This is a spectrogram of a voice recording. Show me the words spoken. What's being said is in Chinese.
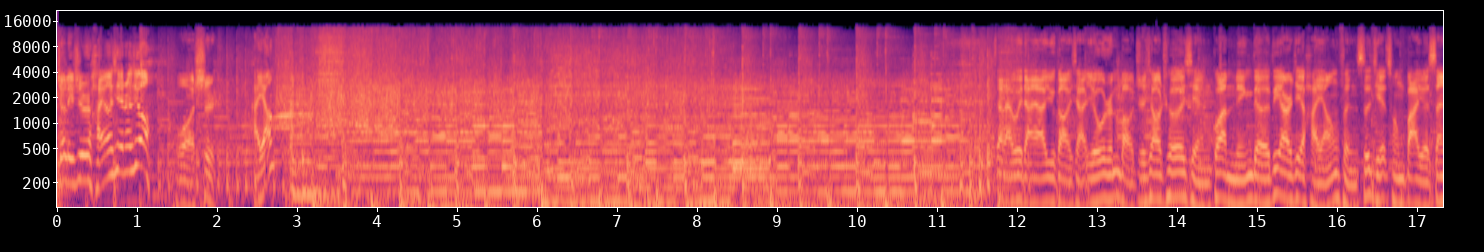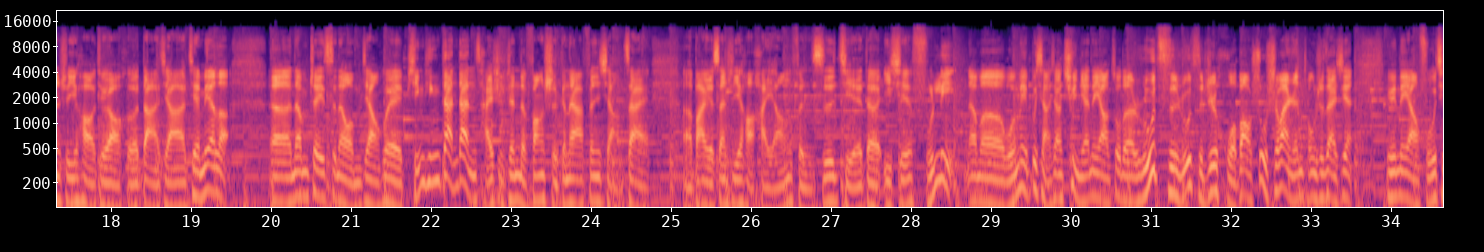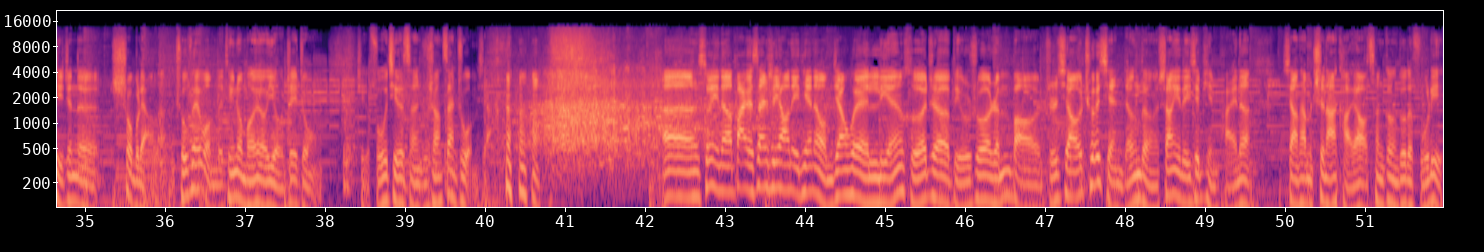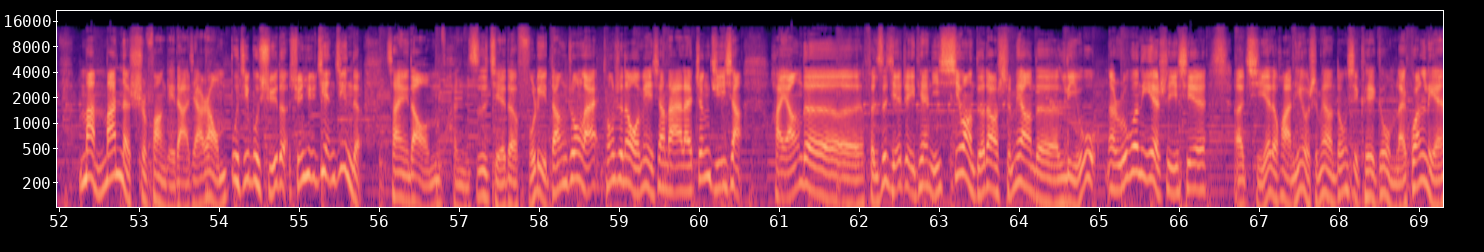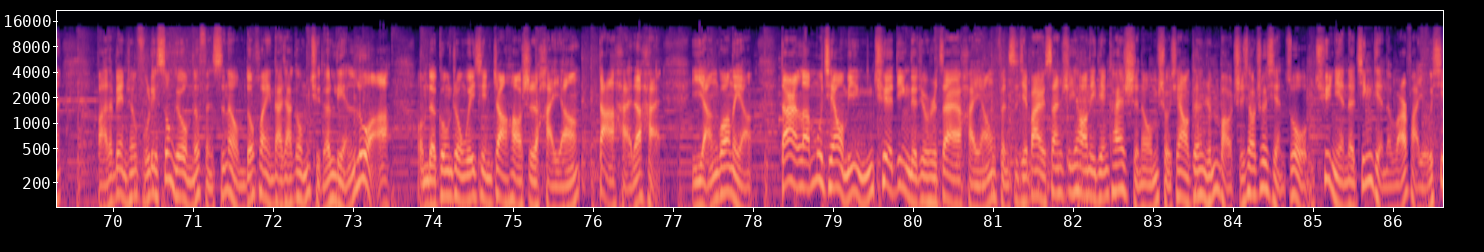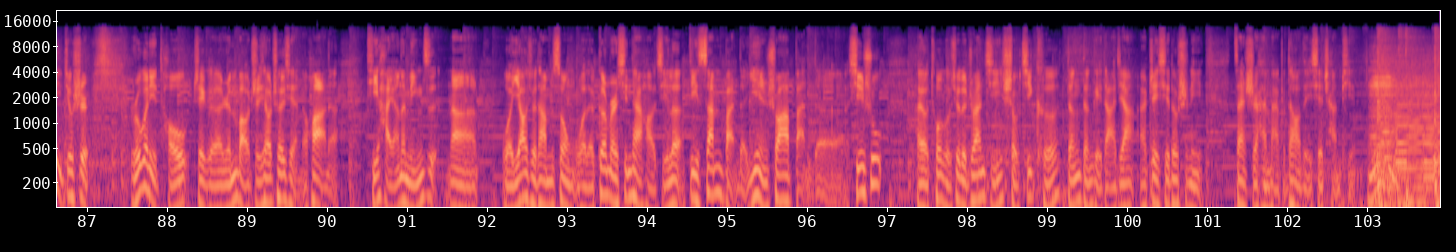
这里是海洋现场秀，我是海洋。再来为大家预告一下，由人保直销车险冠名的第二届海洋粉丝节，从八月三十一号就要和大家见面了。呃，那么这一次呢，我们将会平平淡淡才是真的方式跟大家分享在，呃八月三十一号海洋粉丝节的一些福利。那么我们也不想像去年那样做的如此如此之火爆，数十万人同时在线，因为那样服务器真的受不了了。除非我们的听众朋友有这种这个服务器的赞助商赞助我们一下。呃，所以呢，八月三十一号那天呢，我们将会联合着，比如说人保直销车险等等商业的一些品牌呢。向他们吃拿烤药蹭更多的福利，慢慢的释放给大家，让我们不疾不徐的、循序渐进的参与到我们粉丝节的福利当中来。同时呢，我们也向大家来征集一下海洋的粉丝节这一天，你希望得到什么样的礼物？那如果你也是一些呃企业的话，你有什么样的东西可以跟我们来关联，把它变成福利送给我们的粉丝呢？我们都欢迎大家跟我们取得联络啊！我们的公众微信账号是海洋大海的海。阳光的阳，当然了，目前我们已经确定的就是在海洋粉丝节八月三十一号那天开始呢，我们首先要跟人保直销车险做我们去年的经典的玩法游戏，就是如果你投这个人保直销车险的话呢，提海洋的名字，那我要求他们送我的哥们儿心态好极了第三版的印刷版的新书，还有脱口秀的专辑、手机壳等等给大家，啊这些都是你暂时还买不到的一些产品。嗯。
